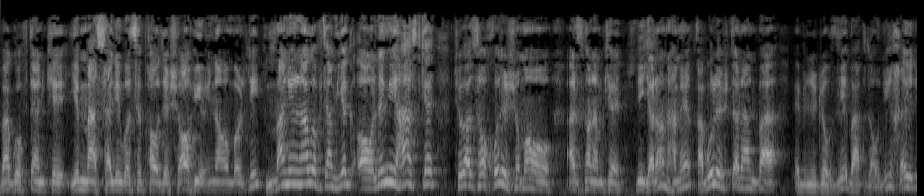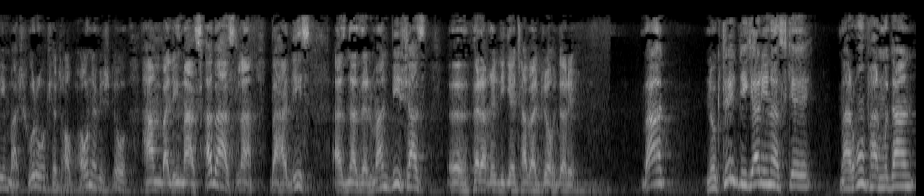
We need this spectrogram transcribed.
و گفتن که یه مسئله واسه پادشاهی اینا آوردی؟ من اینو نگفتم. یک عالمی هست که چه بسا خود شما ارز کنم که دیگران همه قبولش دارن و ابن جوزی بغدادی خیلی مشهور و کتاب ها نوشته و همبلی مذهب اصلا به حدیث از نظر من بیش از فرق دیگه توجه داره. بعد نکته دیگر این است که مرقوم فرمودن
